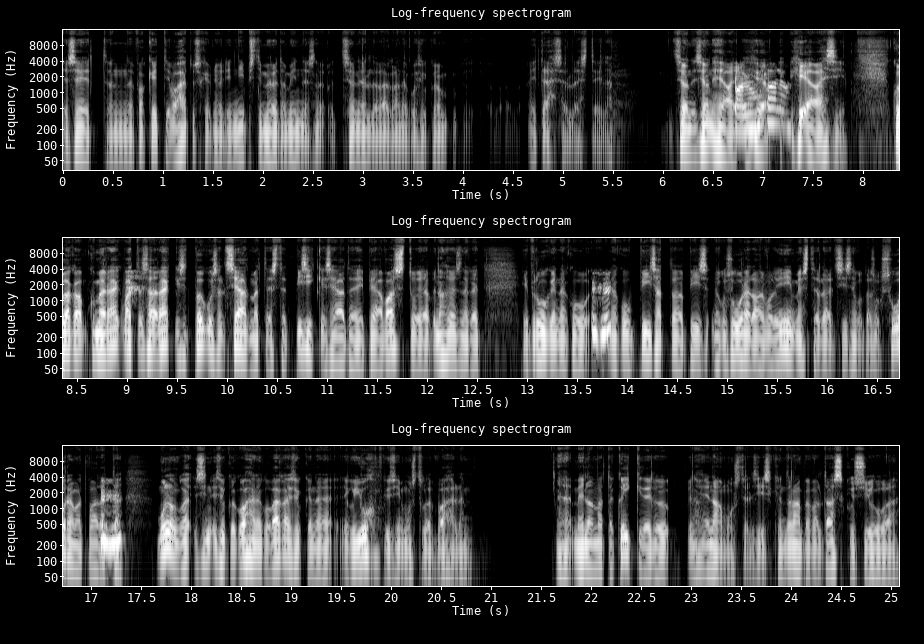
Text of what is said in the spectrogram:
ja see, et on paketivahetus käib niimoodi nipsti mööda minnes, no see on jälle väga nagu niisugune aitäh selle eest teile see on, see on hea, hea, hea asi. kuule, aga kui me rääg-, vaata, sa rääkisid põgusalt seadmetest, et pisike seade ei pea vastu ja noh, ühesõnaga, et ei pruugi nagu mm, -hmm. nagu piisata piis-, nagu suurele arvule inimestele, et siis nagu tasuks suuremat vaadata mm. -hmm. mul on siin niisugune kohe nagu väga niisugune nagu juhm küsimus tuleb vahele. Äh, meil on vaata kõikidel ju, noh, enamustel siiski on tänapäeval taskus ju äh,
